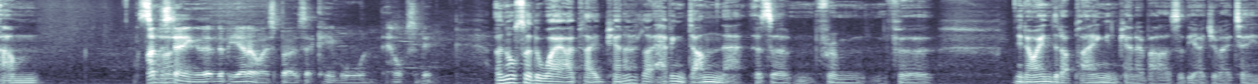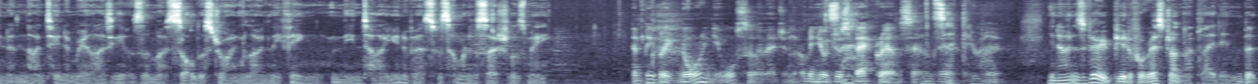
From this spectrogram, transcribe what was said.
Um, so- Understanding the, the piano, I suppose, that keyboard helps a bit. and also the way I played piano, like having done that as a from for you know, I ended up playing in piano bars at the age of 18 and 19 and realizing it was the most soul destroying, lonely thing in the entire universe for someone as social as me. And people ignoring you also, I imagine. I mean, you're just background sound. yeah. Exactly right. Yeah. You know, it was a very beautiful restaurant I played in, but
